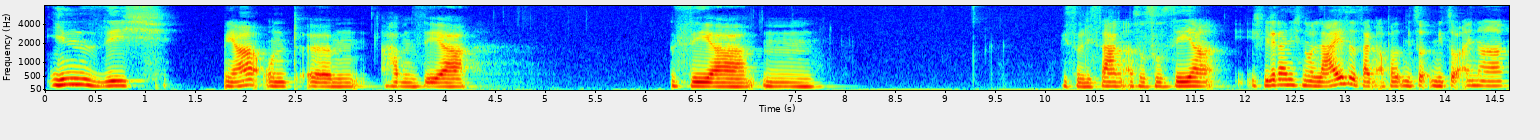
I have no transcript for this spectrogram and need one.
in sich ja, und ähm, haben sehr, sehr, mh, hm, wie soll ich sagen, also so sehr, ich will gar nicht nur leise sagen, aber mit so, mit so einer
